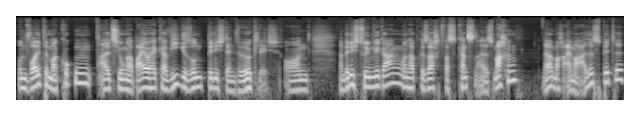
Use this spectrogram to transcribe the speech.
und wollte mal gucken, als junger Biohacker, wie gesund bin ich denn wirklich? Und dann bin ich zu ihm gegangen und habe gesagt, was kannst du denn alles machen? Na, mach einmal alles bitte.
